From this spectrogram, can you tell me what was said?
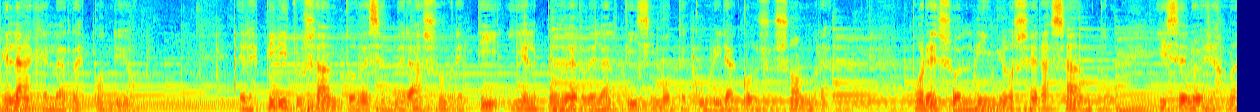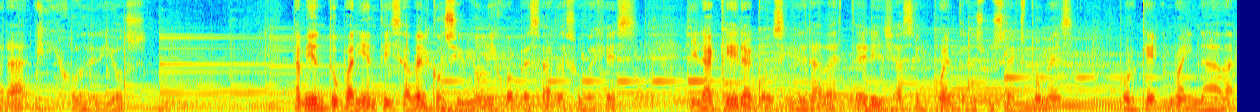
El ángel le respondió, el Espíritu Santo descenderá sobre ti y el poder del Altísimo te cubrirá con su sombra. Por eso el niño será santo y se lo llamará Hijo de Dios. También tu pariente Isabel concibió un hijo a pesar de su vejez, y la que era considerada estéril ya se encuentra en su sexto mes, porque no hay nada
